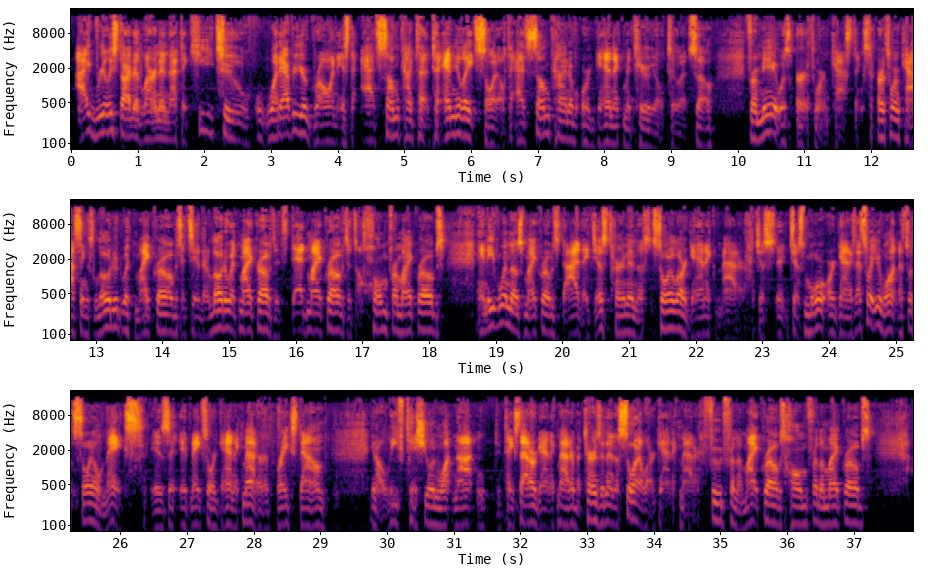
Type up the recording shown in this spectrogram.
I really started learning that the key to whatever you're growing is to add some kind to, to emulate soil, to add some kind of organic material to it. So for me, it was earthworm castings. Earthworm castings loaded with microbes. It's either loaded with microbes, it's dead microbes, it's a home for microbes. And even when those microbes die, they just turn into soil organic matter. Just, just more organic. That's what you want. That's what soil makes, is it, it makes organic matter. It breaks down you know, leaf tissue and whatnot, and it takes that organic matter but turns it into soil organic matter, food for the microbes, home for the microbes.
